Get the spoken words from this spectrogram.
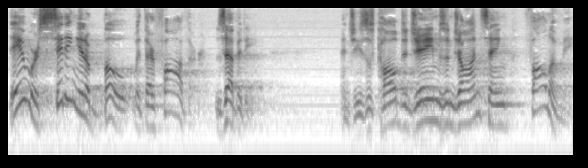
They were sitting in a boat with their father, Zebedee. And Jesus called to James and John, saying, Follow me.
